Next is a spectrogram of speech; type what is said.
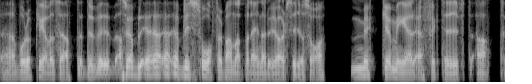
eh, vår upplevelse. att du, alltså jag, jag, jag, blir så förbannad på dig när du gör si och så. Mycket mer effektivt att,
